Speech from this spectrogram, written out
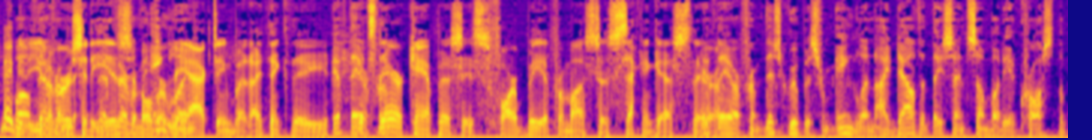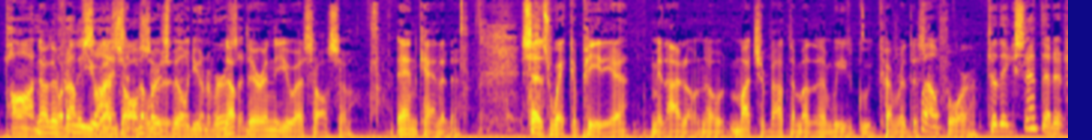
maybe Well, the they're from- university is from England- overreacting, but I think they If they it's from- their campus. Is far be it from us to second guess their. if they are from this group is from England, I doubt that they sent somebody across the pond no, they're put from up the U.S. also. at Millersville University. Nope, they're in the U.S. also, and Canada. Says Wikipedia. I mean, I don't know much about them other than we we covered this well, before. to the extent that it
